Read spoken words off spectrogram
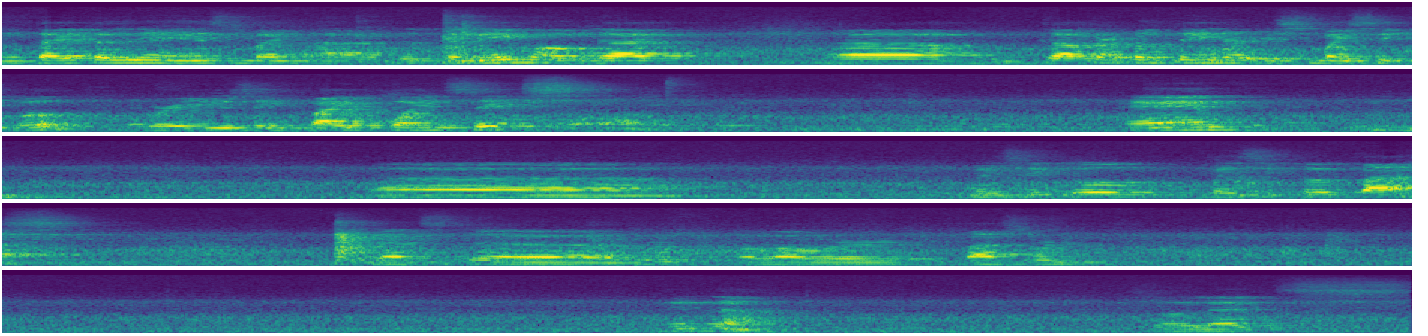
Ang title niya is my, uh, the, the name of that uh, Docker container is MySQL. We're using 5.6. And uh, MySQL, MySQL pass. That's the root of our password. Yun lang. So let's,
